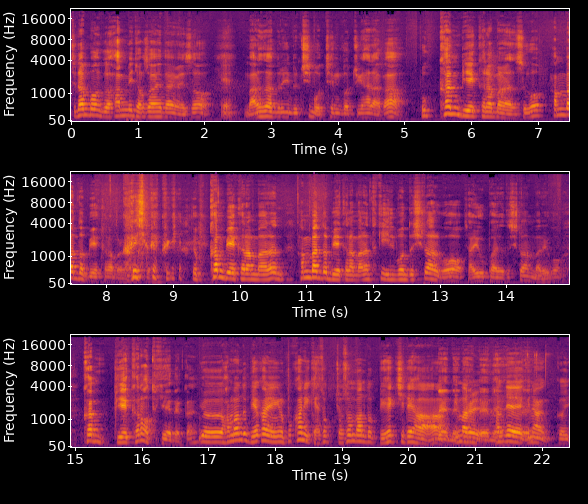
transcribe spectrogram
지난번 그 한미 정상회담에서 예. 많은 사람들이 눈치 못 챈 것 중에 하나가 북한 비핵화란 말 안 쓰고 한반도 비핵화란 말을. 그러니까 그게 그 북한 비핵화란 말은 한반도 비핵화란 말은 특히 일본도 싫어하고 자유우파에서도 싫어하는 말이고 북한 비핵화는 어떻게 해야 될까요? 그 한반도 비핵화 얘기는 북한이 계속 조선반도 비핵 지대화 네, 네, 이 말을 네, 네, 한데 네. 그냥 그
